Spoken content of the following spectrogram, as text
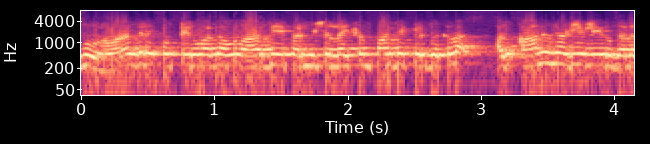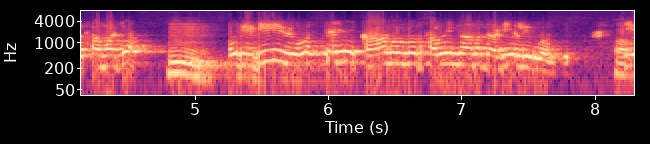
ಇವ್ರು ಹೊರಗಡೆ ಕೊಟ್ಟಿರುವಾಗ ಅವರು R B I permission license ಮಾಡ್ಬೇಕಿರ್ಬೇಕಲ್ಲ ಅದು ಕಾನೂನು ಅಡಿಯಲ್ಲಿ ಇರುವುದಲ್ಲ ಸಮಾಜ. ಅವ್ರು ಇಡೀ ವ್ಯವಸ್ಥೆ ಕಾನೂನು ಸಂವಿಧಾನದ ಅಡಿಯಲ್ಲಿ ಇರುವಂತದ್ದು ಈ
